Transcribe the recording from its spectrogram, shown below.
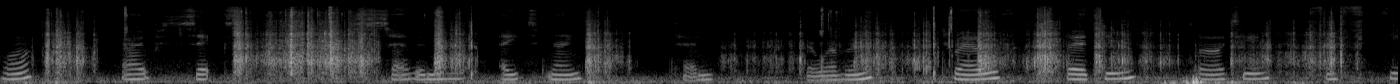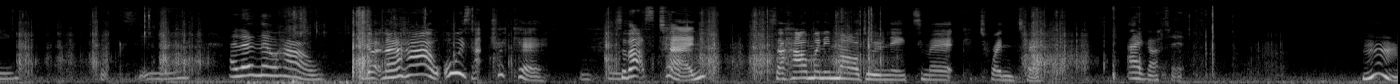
four, five, six, seven, eight, nine, ten, eleven, twelve, thirteen, fourteen, fifteen, sixteen. I don't know how. You don't know how. Oh, is that tricky? So that's ten. So how many more do we need to make twenty? I got it. Hmm.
